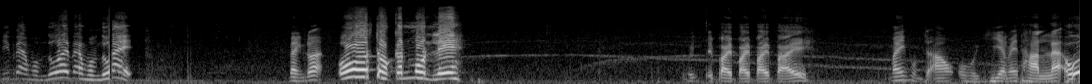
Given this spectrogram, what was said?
พี่แบ่งผมด้วย แบ่งผมด้วย แบ่งด้วย โอ้จกกันหมดเลย ไปไปไปไปไม่ผมจะเอา โอ้ยเฮียไม่ทันแล้ว โอ้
